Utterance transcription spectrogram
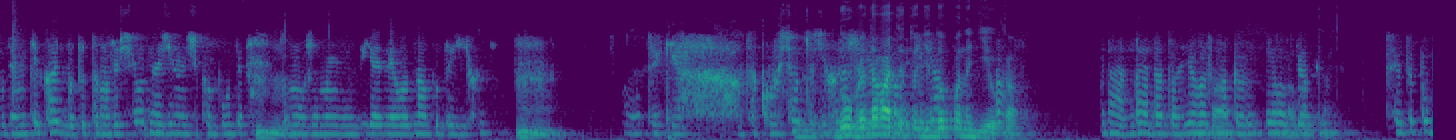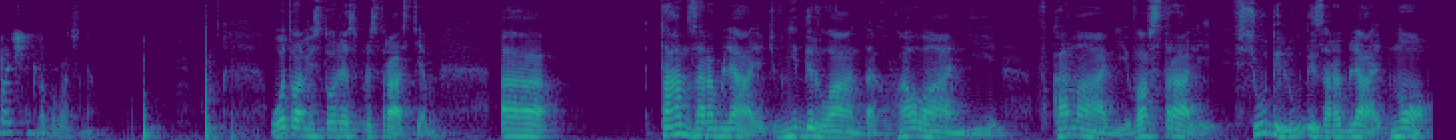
будемо тікати, бо тут може ще одна жіночка буде, Мгм. то може ми, я не одна буду їхати. Мгм. Все тоді. Добре, давайте тоді до понеділка. Да, да, да, да, я вас Да. наберу. Я вам Давайте. дякую. Все, до побачення. До побачення. От вам історія з пристрастям. А, там заробляють в Нідерландах, в Голландії, в Канаді, в Австралії всюди люди заробляють. Но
